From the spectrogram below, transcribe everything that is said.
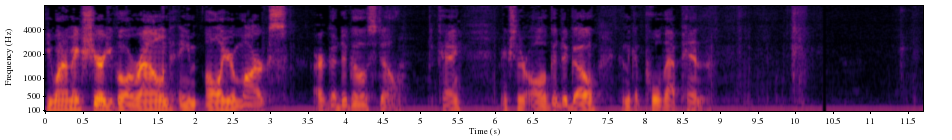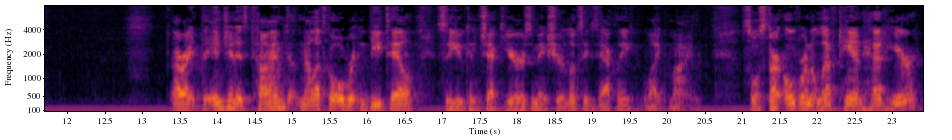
you want to make sure you go around and you, all your marks are good to go still, okay? Make sure they're all good to go and we can pull that pin. All right, the engine is timed. Now let's go over it in detail so you can check yours and make sure it looks exactly like mine. So we'll start over on the left-hand head here.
